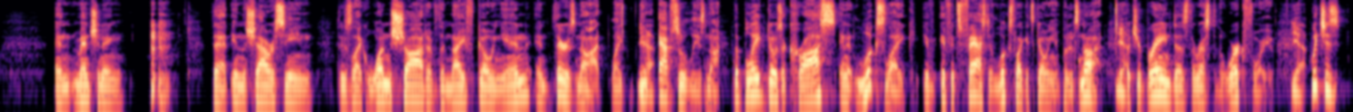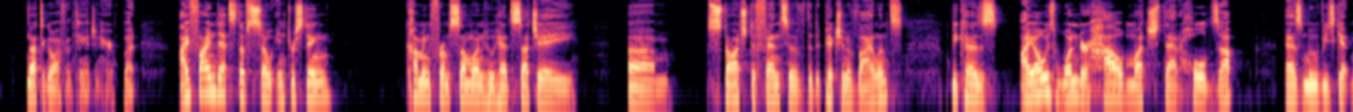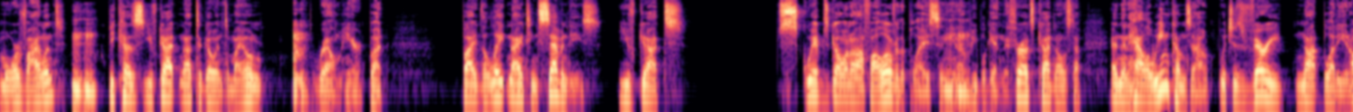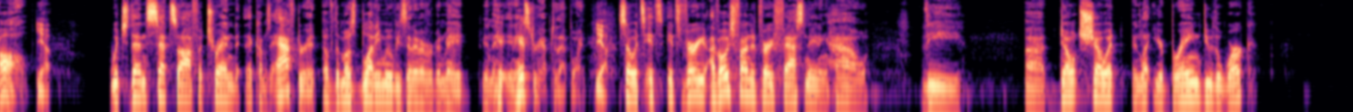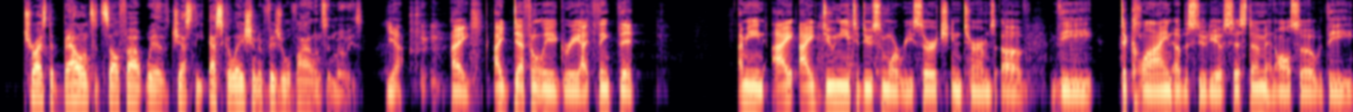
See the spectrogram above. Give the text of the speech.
and mentioning that in the shower scene, there's like one shot of the knife going in, and there is not. Like, Yeah. it absolutely is not. The blade goes across, and it looks like, if, if it's fast, it looks like it's going in, but it's not. Yeah. But your brain does the rest of the work for you. Yeah. Which is, not to go off on a tangent here, but I find that stuff so interesting coming from someone who had such a um, staunch defense of the depiction of violence because I always wonder how much that holds up as movies get more violent. Mm-hmm. Because you've got, not to go into my own realm here, but by the late 1970s, you've got squibs going off all over the place and, you know, mm-hmm. people getting their throats cut and all this stuff. And then Halloween comes out, which is very not bloody at all Yeah. which then sets off a trend that comes after it of the most bloody movies that have ever been made in the, in history up to that point. Yeah. So it's it's it's very. I've always found it very fascinating how the uh, don't show it and let your brain do the work tries to balance itself out with just the escalation of visual violence in movies. Yeah. I I definitely agree. I think that I mean, I I do need to do some more research in terms of the decline of the studio system and also the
